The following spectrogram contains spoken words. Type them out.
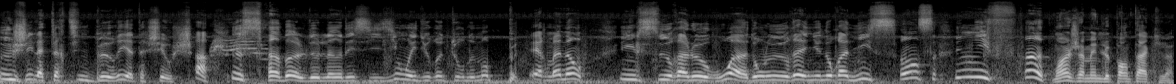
j'ai la tartine beurrée attachée au chat, symbole de l'indécision et du retournement permanent. Il sera le roi dont le règne n'aura ni sens ni fin. Moi, j'amène le pentacle,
